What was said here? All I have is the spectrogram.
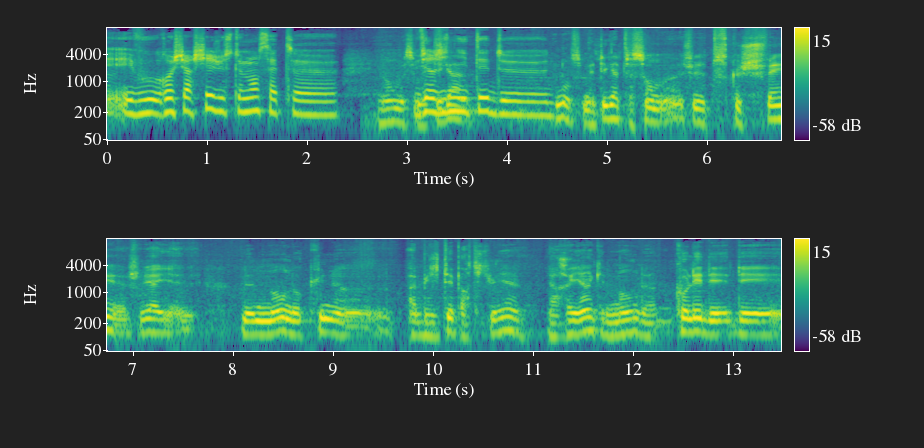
Et vous recherchiez justement cette euh, virginité de. Non, ça m'est égal. De toute façon, tout ce que je fais, je veux dire, ne demande aucune euh, habileté particulière. Il n'y a rien qui demande coller des, des,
